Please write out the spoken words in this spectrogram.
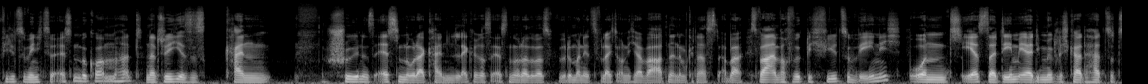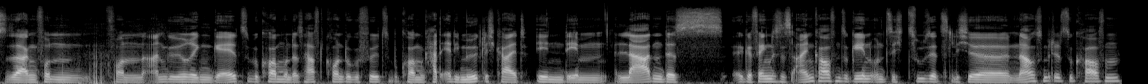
viel zu wenig zu essen bekommen hat. Natürlich ist es kein schönes Essen oder kein leckeres Essen oder sowas würde man jetzt vielleicht auch nicht erwarten in einem Knast. Aber es war einfach wirklich viel zu wenig. Und erst seitdem er die Möglichkeit hat, sozusagen von, von Angehörigen Geld zu bekommen und das Haftkonto gefüllt zu bekommen, hat er die Möglichkeit, in dem Laden des Gefängnisses einkaufen zu gehen und sich zusätzliche Nahrungsmittel zu kaufen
